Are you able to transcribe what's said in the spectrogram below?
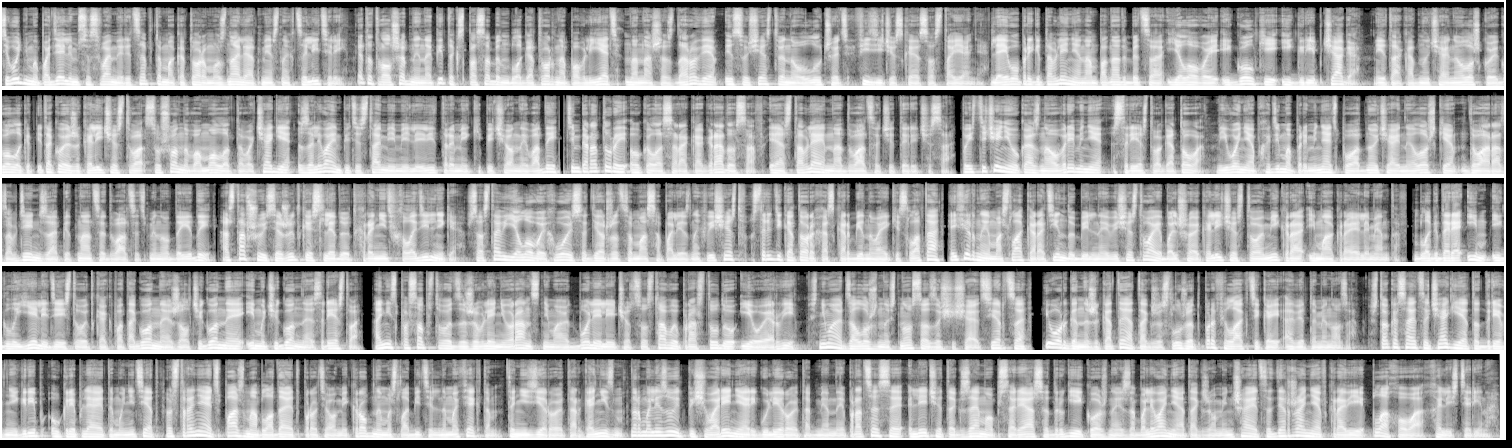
Сегодня мы поделимся с вами рецептом, о котором узнали от местных целителей. Этот волшебный напиток способен благотворно повлиять на наше здоровье и существенно улучшить физическое состояние. Для его приготовления нам понадобятся еловые иголки и гриб чага. Итак, одну чайную ложку иголок и такое же количество сушеного молотого чаги заливаем 500 мл кипяченой воды температурой около 40 градусов и оставляем на 24 часа. По истечении указанного времени средство готово. Его необходимо применять по одной чайной ложке 2 раза в день за 15-20 минут до еды. Оставшуюся жидкость следует хранить в холодильнике. В составе еловой хвои содержится масса полезных веществ, среди которых аскорбиновая кислота, эфирные масла, каротин, дубильные вещества и большое количество микро- и макроэлементов. Благодаря им иглы ели действуют как патагонное, желчегонное и мочегонное средство. Они способствуют заживлению ран, снимают боли, лечат суставы, простуду и ОРВИ, снимают заложенность носа, защищают сердце и органы ЖКТ, а также служат профилактикой авитаминоза. Что касается чаги, этот древний гриб укрепляет иммунитет, устраняет спазмы, обладает противомикробным и слабительным эффектом, тонизирует организм, нормализует пищеварение, регулирует обменные процессы, лечит экзему, псориаз и другие кожные заболевания, а также уменьшает содержание в крови плохого холестерина.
